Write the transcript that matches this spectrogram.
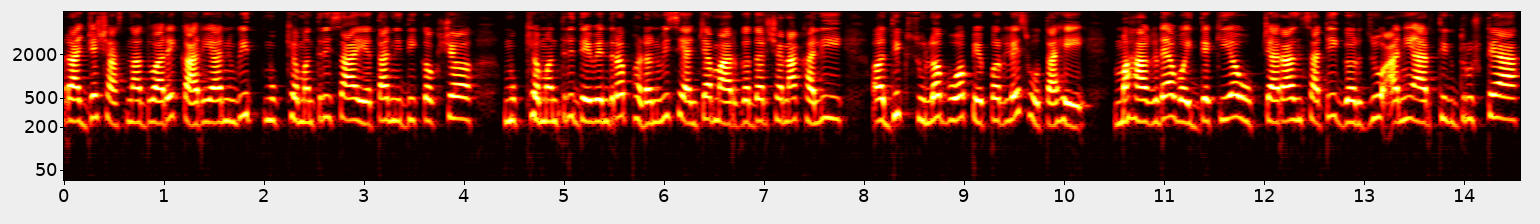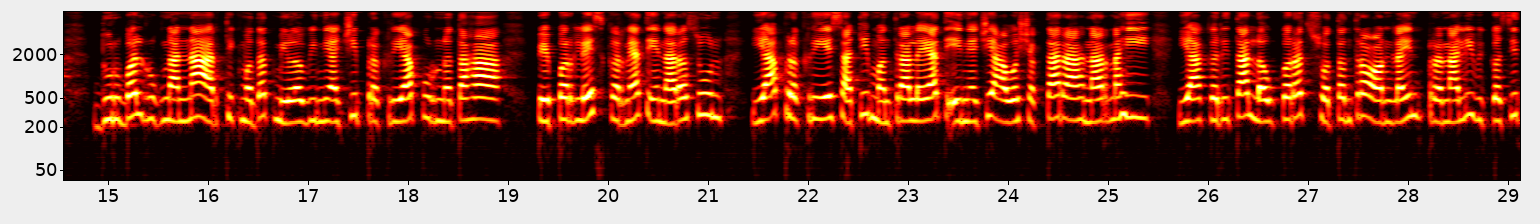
राज्य शासनाद्वारे कार्यान्वित मुख्यमंत्री सहाय्यता निधी कक्ष मुख्यमंत्री देवेंद्र फडणवीस यांच्या मार्गदर्शनाखाली अधिक सुलभ व पेपरलेस होत आहे. महागड्या वैद्यकीय उपचारांसाठी गरजू आणि आर्थिकदृष्ट्या दुर्बल रुग्णांना आर्थिक मदत मिळविण्याची प्रक्रिया पूर्णतः पेपरलेस करण्यात येणार असून या प्रक्रियेसाठी मंत्रालयात येण्याची आवश्यकता राहणार नाही. याकरिता लवकरच स्वतंत्र ऑनलाईन प्रणाली विकसित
